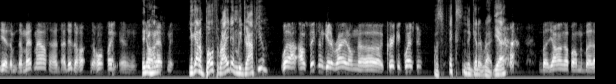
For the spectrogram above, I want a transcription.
Yeah, the the mess mouse. I, I did the whole- the whole thing, and Then you y'all hung- asked me. You got them both right and we dropped you? Well, I, I was fixing to get it right on the uh, cricket question, I was fixing to get it right. Yeah? but y'all hung up on me. But uh,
